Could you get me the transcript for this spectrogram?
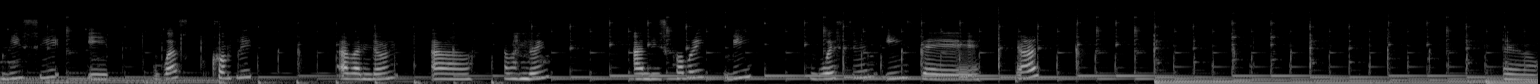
BC, it was completely abandoned, uh, abandoned and discovered by Western is the yard. Uh,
